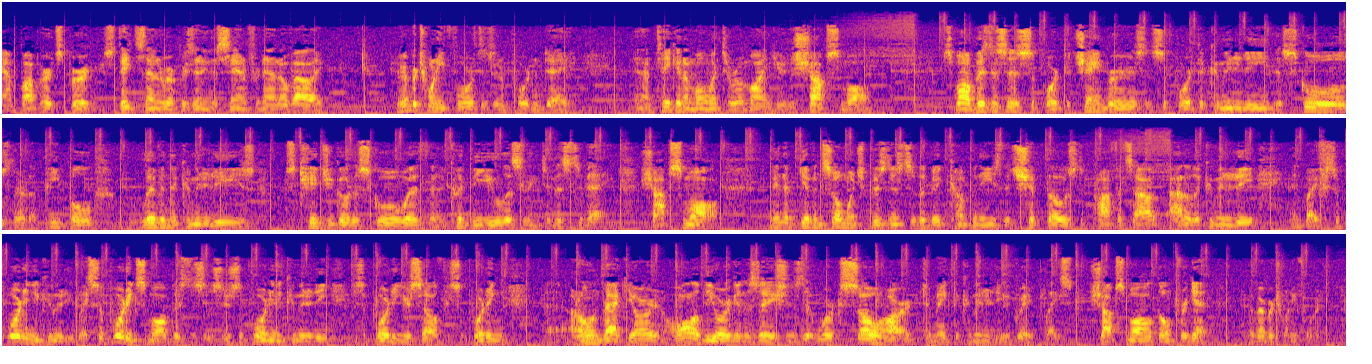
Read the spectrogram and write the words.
I'm Bob Hertzberg, State Senator representing the San Fernando Valley. November 24th is an important day, and I'm taking a moment to remind you to shop small. Small businesses support the chambers and support the community, the schools, they're the people who live in the communities, whose kids you go to school with, and it could be you listening to this today. Shop small. We end up giving so much business to the big companies that ship those profits out, out of the community. And by supporting the community, by supporting small businesses, you're supporting the community, you're supporting yourself, you're supporting uh, our own backyard and all of the organizations that work so hard to make the community a great place. Shop small, don't forget, November 24th.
